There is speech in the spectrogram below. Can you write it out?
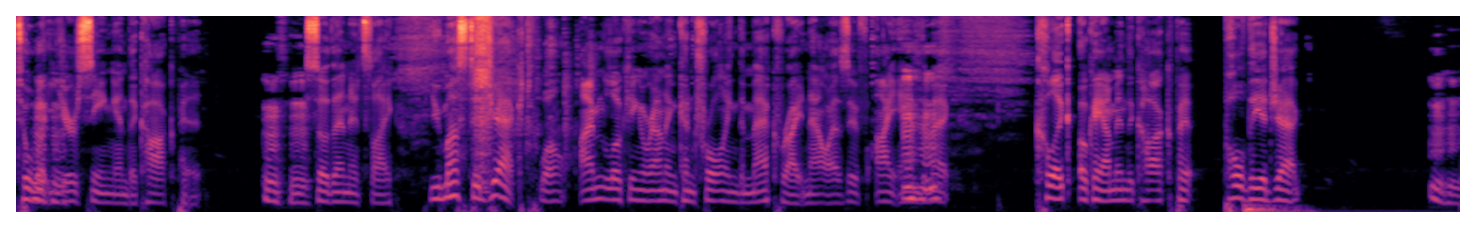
to what Mhm. you're seeing in the cockpit. hmm So then it's like, you must eject. Well, I'm looking around and controlling the mech right now as if I am the Mhm. mech. Click, okay, I'm in the cockpit. Pull the eject. hmm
